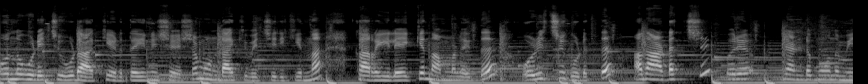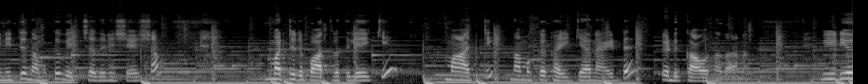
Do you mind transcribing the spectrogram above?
ഒന്നുകൂടി ചൂടാക്കി എടുത്തതിന് ശേഷം ഉണ്ടാക്കി വെച്ചിരിക്കുന്ന കറിയിലേക്ക് നമ്മളിത് ഒഴിച്ചു കൊടുത്ത് അത് അടച്ച് ഒരു രണ്ട് മൂന്ന് മിനിറ്റ് നമുക്ക് വെച്ചതിന് ശേഷം മറ്റൊരു പാത്രത്തിലേക്ക് മാറ്റി നമുക്ക് കഴിക്കാനായിട്ട് എടുക്കാവുന്നതാണ്. വീഡിയോ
